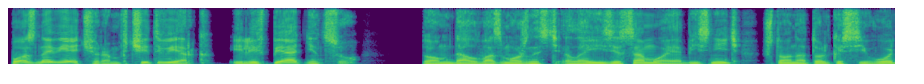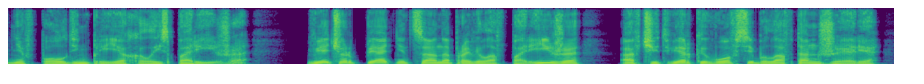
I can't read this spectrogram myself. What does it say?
Поздно вечером, в четверг или в пятницу». Том дал возможность Элоизе самой объяснить, что она только сегодня в полдень приехала из Парижа. Вечер пятницы она провела в Париже, а в четверг и вовсе была в Танжере —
